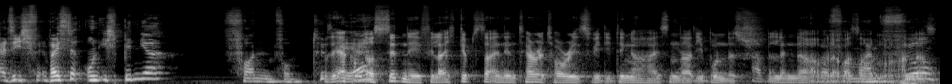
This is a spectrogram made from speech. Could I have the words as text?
also ich, weißt du, und ich bin ja von, vom Typ Also er her, kommt aus Sydney. Vielleicht gibt's da in den Territories, wie die Dinger heißen, da die Bundesländer aber oder von was auch immer Führung, anders.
